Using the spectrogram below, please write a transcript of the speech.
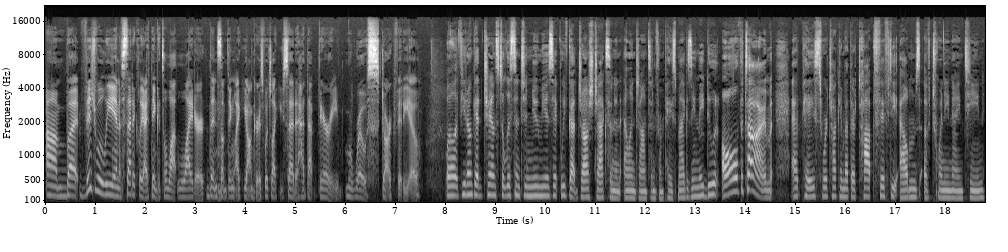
Um, but visually and aesthetically, I think it's a lot lighter than something like Yonkers, which, like you said, it had that very morose, dark video. Well, if you don't get a chance to listen to new music, we've got Josh Jackson and Ellen Johnson from Paste Magazine. They do it all the time at Paste. We're talking about their top 50 albums of 2019.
